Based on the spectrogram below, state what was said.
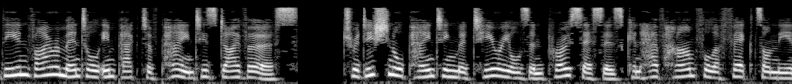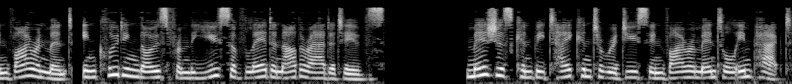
The environmental impact of paint is diverse. Traditional painting materials and processes can have harmful effects on the environment, including those from the use of lead and other additives. Measures can be taken to reduce environmental impact,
